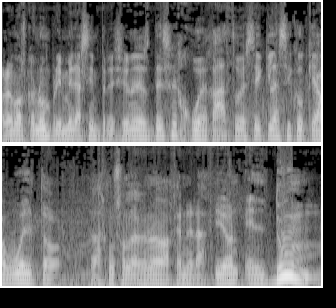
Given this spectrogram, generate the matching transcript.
volvemos con un primeras impresiones de ese juegazo, ese clásico que ha vuelto a las consolas de nueva generación, el Doom.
